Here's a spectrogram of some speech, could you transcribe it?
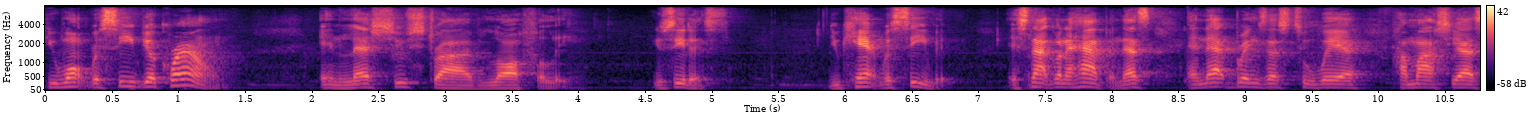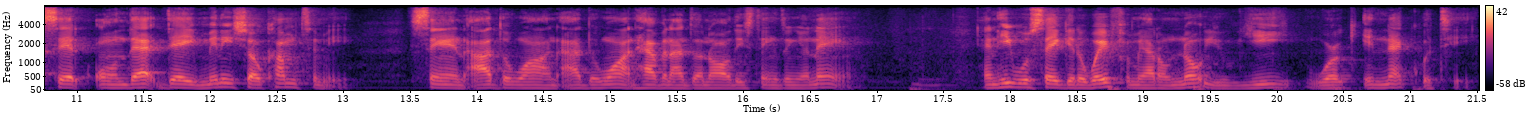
You won't receive your crown unless you strive lawfully. You see this? You can't receive it. It's not going to happen. That's and that brings us to where Hamashiach said, "On that day, many shall come to me, saying, Adawan, Adawan, haven't I done all these things in your name?" And he will say, "Get away from me! I don't know you. Ye work iniquity."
